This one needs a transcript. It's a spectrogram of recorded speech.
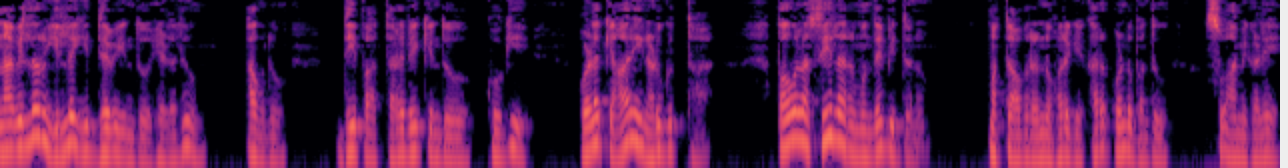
ನಾವೆಲ್ಲರೂ ಇಲ್ಲೇ ಇದ್ದೇವೆ ಎಂದು ಹೇಳಲು ಅವನು ದೀಪ ತರಬೇಕೆಂದು ಕೂಗಿ ಒಳಕ್ಕೆ ಆರಿ ನಡುಗುತ್ತಾ ಪೌಲ ಸೀಲರ ಮುಂದೆ ಬಿದ್ದನು ಮತ್ತು ಅವರನ್ನು ಹೊರಗೆ ಕರೆಕೊಂಡು ಬಂದು, ಸ್ವಾಮಿಗಳೇ,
